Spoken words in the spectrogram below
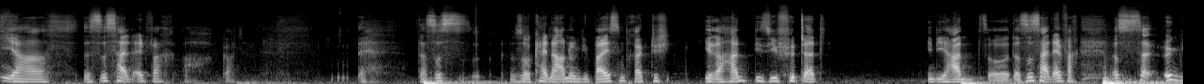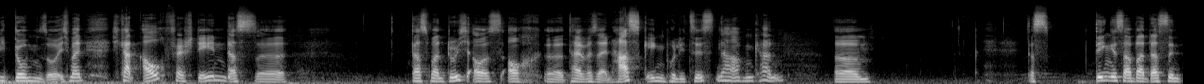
Ja, es ist halt einfach, oh Gott. Das ist so, keine Ahnung, die beißen praktisch ihre Hand, die sie füttert, in die Hand. So, das ist halt einfach, das ist halt irgendwie dumm. So, ich meine, ich kann auch verstehen, dass, äh, dass man durchaus auch äh, teilweise einen Hass gegen Polizisten haben kann. Ähm, das Ding ist aber, das sind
